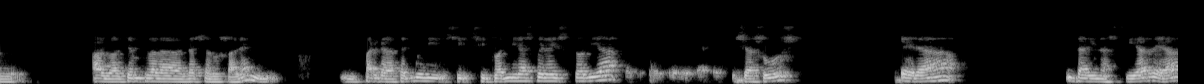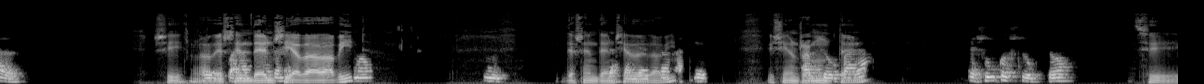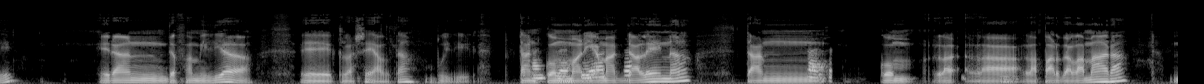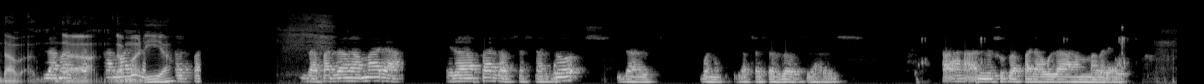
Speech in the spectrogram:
el del temple de, de Jerusalem. Perquè, de fet, vull dir, si, si tu admires bé la història, eh, eh, Jesús era de dinastia real. Sí, la descendència de David. Mm. Descendència de David. I si ens remuntem... És un constructor. Sí, eren de família eh, classe alta, vull dir, tant com Maria Magdalena, tant com la, la, la part de la mare, de, de, de Maria. La part de la mare era la part dels sacerdots, dels, bueno, dels sacerdots, dels, uh, no sóc la paraula en hebreu,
